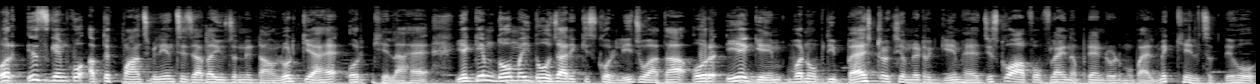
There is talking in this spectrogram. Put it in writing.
और इस गेम को अब तक पाँच मिलियन से ज़्यादा यूज़र ने डाउनलोड किया है और खेला है। यह गेम 2 मई 2021 को रिलीज़ हुआ था और यह game one of the best truck simulator game है, जिसको आप ऑफलाइन अपने एंड्रॉइड मोबाइल में खेल सकते हो।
